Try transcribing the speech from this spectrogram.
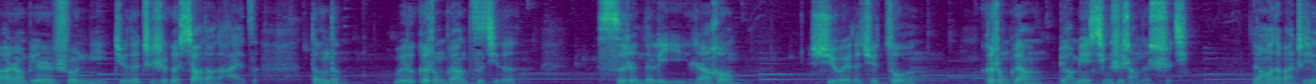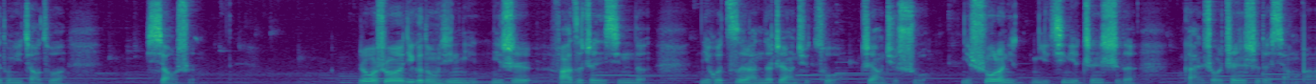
然后让别人说你觉得这是个孝道的孩子，等等，为了各种各样自己的私人的利益，然后虚伪的去做各种各样表面形式上的事情，然后他把这些东西叫做孝顺。如果说一个东西你你是发自真心的，你会自然的这样去做，这样去说。你说了你你心里真实的感受、真实的想法，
